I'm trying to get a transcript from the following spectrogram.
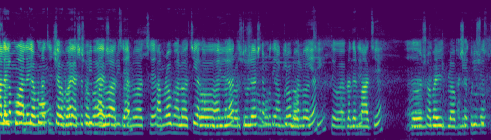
আলাইকুম। কেমন আছেন সবাই? আশা করি ভালো আছেন। ভালো আছেন। আমরাও ভালো আছি আলহামদুলিল্লাহ। তো চলে আসলাম নতুন আমরাও ভালো আছি। তো আপনাদের মাঝে তো সবাই ব্লগ আশা করি সুস্থ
